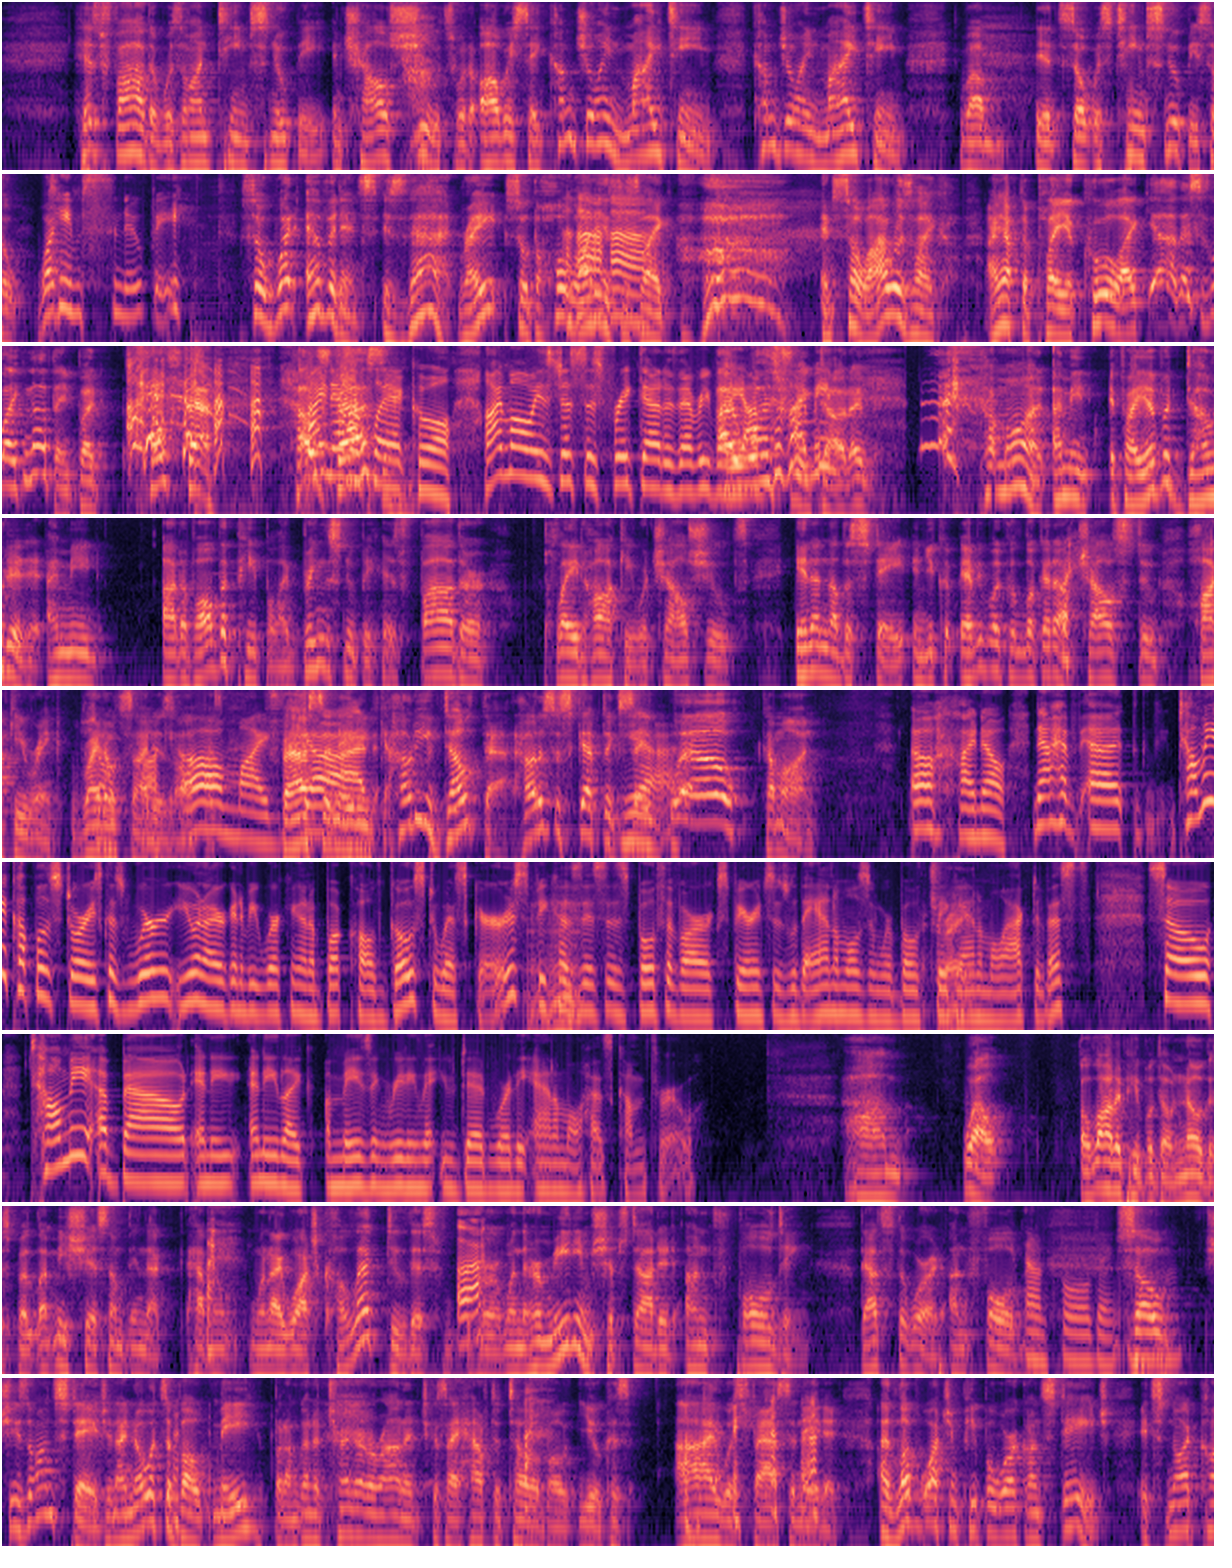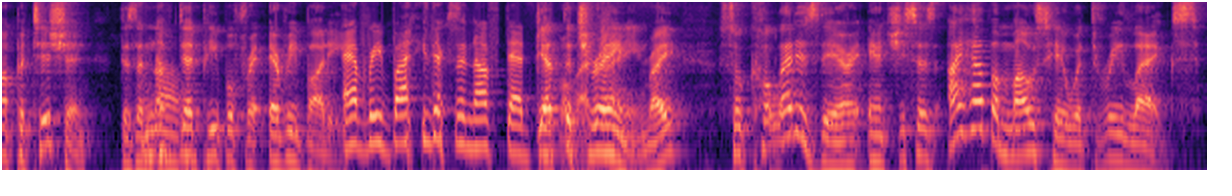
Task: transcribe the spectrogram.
His father was on Team Snoopy, and Charles Schulz would always say, Come join my team. Come join my team. Well, it, so it was Team Snoopy. So what Team Snoopy. so what evidence is that, right? So the whole audience is like, oh! and so I was like, I have to play it cool, like, yeah, this is like nothing. But how fast? How I never play it cool. I'm always just as freaked out as everybody I else. was freaked I mean, out. I, come on. I mean, if I ever doubted it, I mean, out of all the people, I bring the Snoopy. His father played hockey with Charles Schulz in another state, and you could everyone could look it up. Charles Schulz hockey rink right Schulz outside his oh office. Oh, my Fascinating. God. How do you doubt that? How does a skeptic say, Yeah. "Well, come on"? Oh, I know. Now, have uh, tell me a couple of stories because we're you and I are going to be working on a book called Ghost Whiskers because this is both of our experiences with animals and we're both big right. animal activists. So, tell me about any any like amazing reading that you did where the animal has come through. Well, a lot of people don't know this, but let me share something that happened when I watched Colette do this. Her, when her mediumship started unfolding. That's the word, unfolding. Unfolding, So mm-hmm. she's on stage, and I know it's about me, but I'm going to turn it around because I have to tell about you because I was fascinated. I love watching people work on stage. It's not competition. There's enough No. dead people for everybody Everybody, there's enough dead people. get the training, right? So Colette is there and she says, I have a mouse here with three legs.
